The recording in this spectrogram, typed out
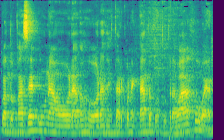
cuando pase una hora, dos horas de estar conectando con tu trabajo, bueno,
